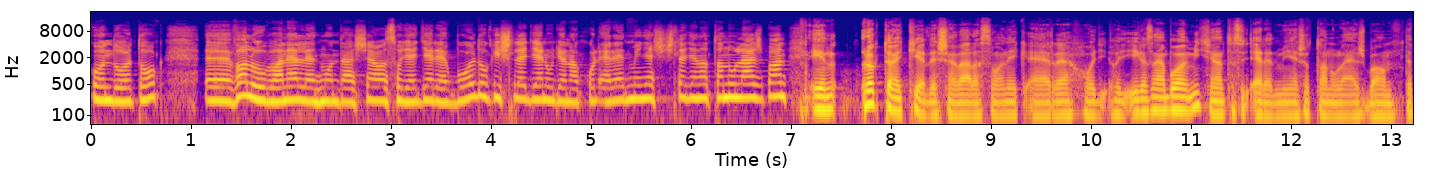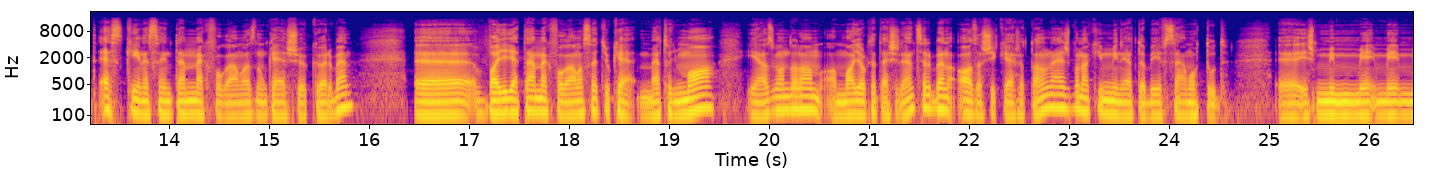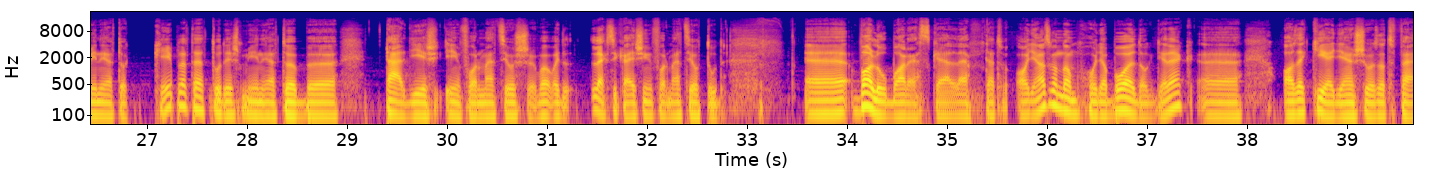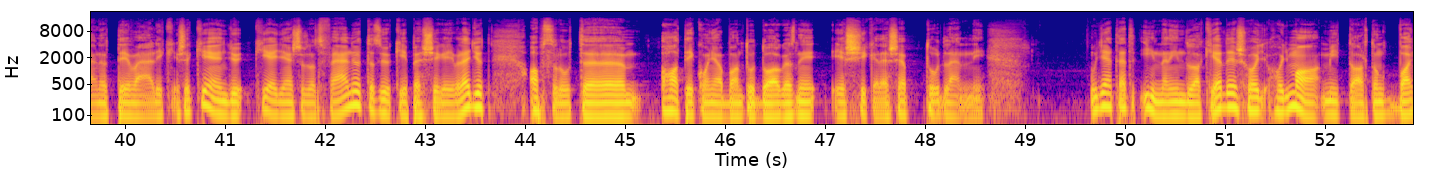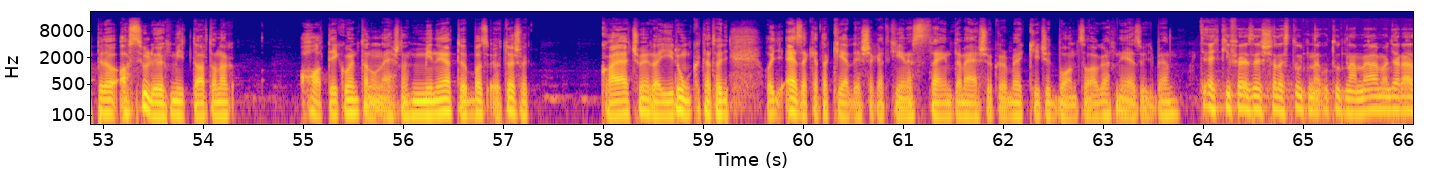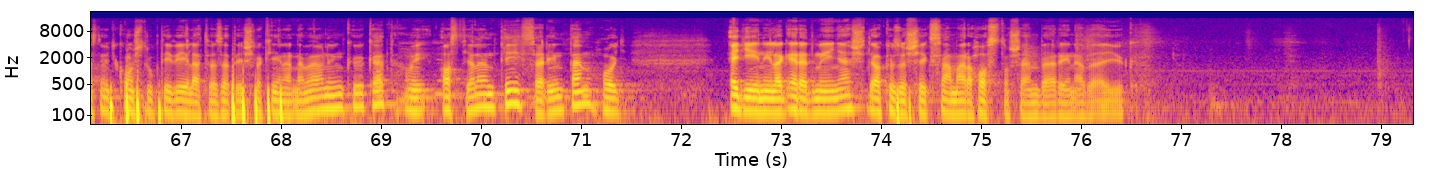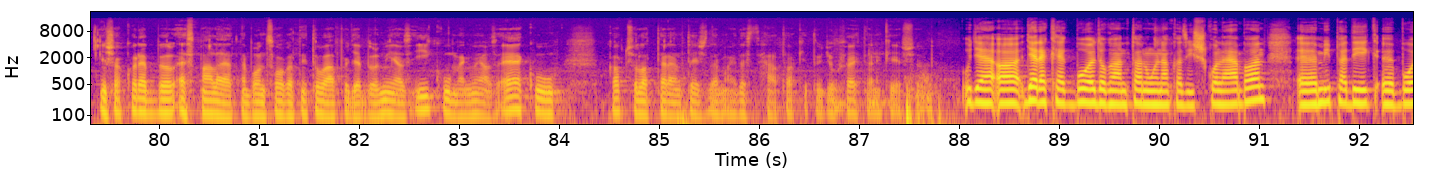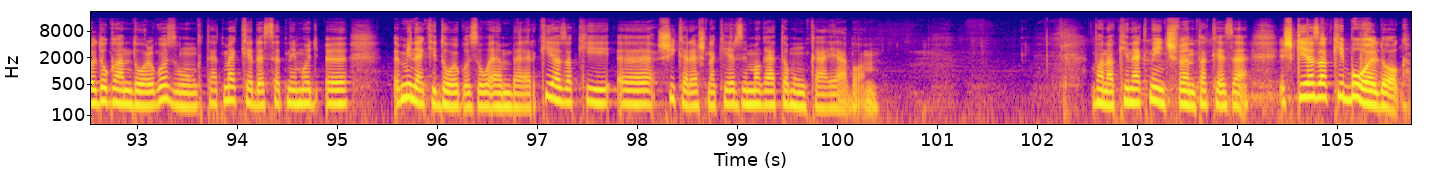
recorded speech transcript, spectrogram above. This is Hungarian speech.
gondoltok, valóban ellentmondása az, hogy egy gyerek boldog is legyen, ugyanakkor eredményes is legyen a tanulásban? Én rögtön egy kérdéssel válaszolnék erre, hogy, hogy igazából mit jelent az, hogy eredményes a tanulásban? Tehát ezt kéne szerintem megfogalmaznunk első körben, vagy egyáltalán megfogalmazhatjuk-e? Mert hogy ma, én azt gondolom, a magyar oktatási rendszerben az a sikeres a tanulásban, aki minél több évszámot tud, és mi, mi, mi, minél több képletet tud, és minél több tárgyi és információs, vagy lexikális információt tud. E, valóban ez kell -e. Tehát ahogy én azt gondolom, hogy a boldog gyerek e, az egy kiegyensúlyozott felnőtté válik, és egy kiegyensúlyozott felnőtt az ő képességeivel együtt abszolút e, hatékonyabban tud dolgozni, és sikeresebb tud lenni. Ugye, tehát innen indul a kérdés, hogy, hogy ma mit tartunk, vagy például a szülők mit tartanak hatékony tanulásnak. Minél több az ötös, vagy karácsonyra írunk? Tehát, hogy, hogy ezeket a kérdéseket kéne szerintem első körben egy kicsit boncolgatni ez ügyben. Egy kifejezéssel ezt tudnám elmagyarázni, hogy konstruktív életvezetésre kéne nevelnünk őket, ami azt jelenti szerintem, hogy egyénileg eredményes, de a közösség számára hasznos emberré neveljük. És akkor ebből ezt már lehetne boncolgatni tovább, hogy ebből mi az IQ, meg mi az EQ, kapcsolatteremtés, de majd ezt hát aki tudjuk fejteni később. Ugye a gyerekek boldogan tanulnak az iskolában, mi pedig boldogan dolgozunk. Tehát megkérdezhetném, hogy mindenki dolgozó ember. Ki az, aki sikeresnek érzi magát a munkájában? Van, akinek nincs fönt a keze. És ki az, aki boldog?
